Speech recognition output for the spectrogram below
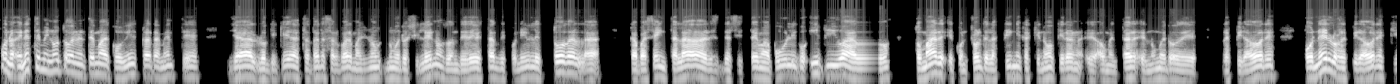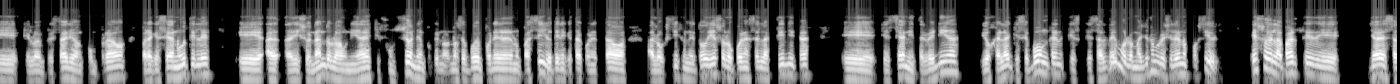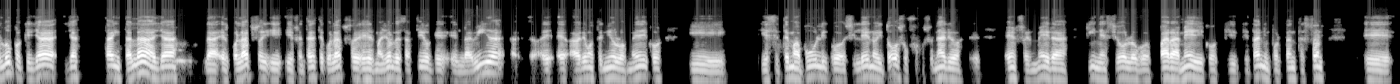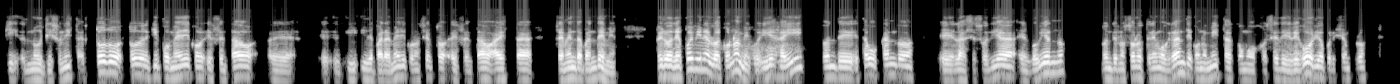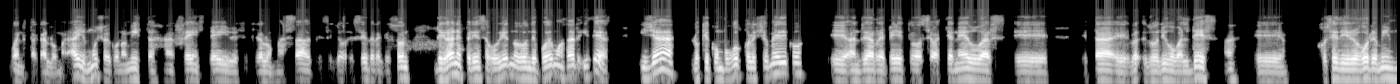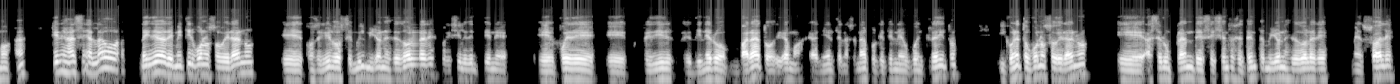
Bueno, en este minuto, en el tema de COVID, claramente ya lo que queda es tratar de salvar el mayor número de chilenos, donde debe estar disponible toda la capacidad instalada del, sistema público y privado, tomar el control de las clínicas que no quieran eh, aumentar el número de respiradores, poner los respiradores que, los empresarios han comprado para que sean útiles, eh, adicionando las unidades que funcionen, porque no, se pueden poner en un pasillo, tiene que estar conectado al oxígeno y todo, y eso lo pueden hacer las clínicas eh, que sean intervenidas y ojalá que se pongan, que, salvemos los mayores números de chilenos posible. Eso es la parte de, ya de salud, porque ya, ya está instalada, ya el colapso y, enfrentar este colapso es el mayor desafío que en la vida eh, eh, habremos tenido los médicos y, el sistema público chileno y todos sus funcionarios, eh, enfermeras, kinesiólogos, paramédicos, que, tan importantes son, nutricionistas, todo, todo el equipo médico enfrentado y, y, de paramédicos, ¿no es cierto?, enfrentado a esta tremenda pandemia. Pero después viene lo económico y es ahí donde está buscando eh, la asesoría el gobierno, donde nosotros tenemos grandes economistas como José de Gregorio, por ejemplo, bueno, está Carlos hay muchos economistas, ah, French Davis, Carlos Massad, etcétera, que son de gran experiencia gobierno, donde podemos dar ideas. Y ya los que convocó el Colegio Médico, eh, Andrea Repeto, Sebastián Edwards, eh, está Rodrigo Valdés, ah, José de Gregorio mismo, ah, quienes han señalado la idea de emitir bonos soberanos eh, conseguir 12 mil millones de dólares, porque Chile tiene, eh, puede eh, pedir dinero barato, digamos, a nivel internacional porque tiene buen crédito, y con estos bonos soberanos hacer un plan de 670 millones de dólares mensuales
